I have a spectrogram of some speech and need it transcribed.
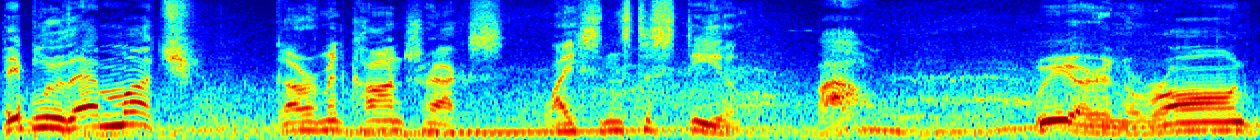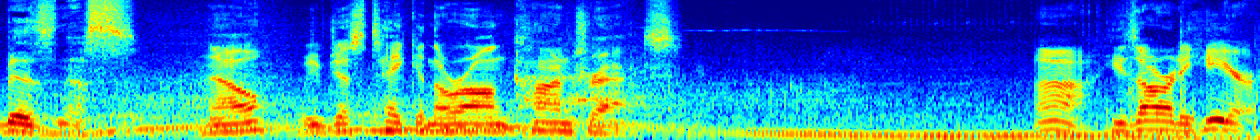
They blew that much? Government contracts, license to steal. Wow. We are in the wrong business. No, we've just taken the wrong contracts. Ah, he's already here.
